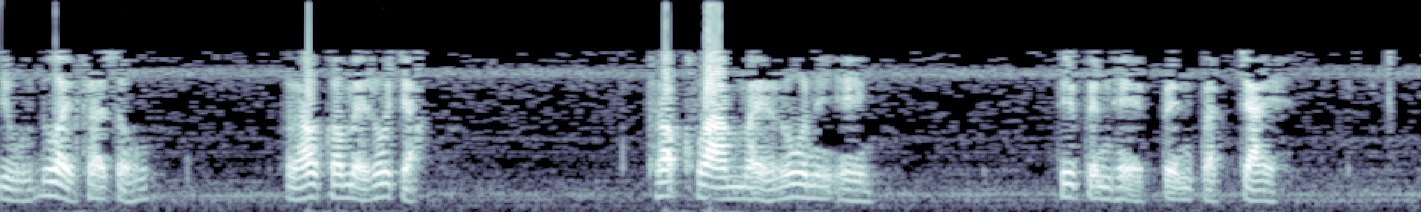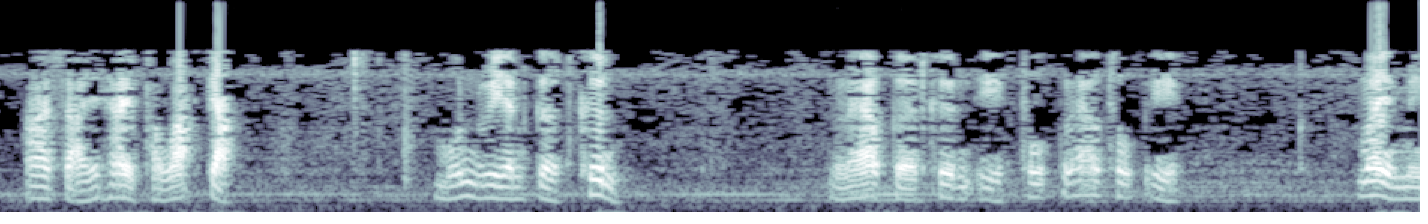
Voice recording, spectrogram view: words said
อยู่ด้วยพระสงฆ์เราก็ไม่รู้จัก เพราะความไม่รู้นี่เอง ที่เป็นเหตุเป็นปัจจัย อาศัยให้ภวะจักหมุนเวียนเกิดขึ้น แล้วเกิดขึ้นอีกทุกแล้วทุกอีก ไม่มี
